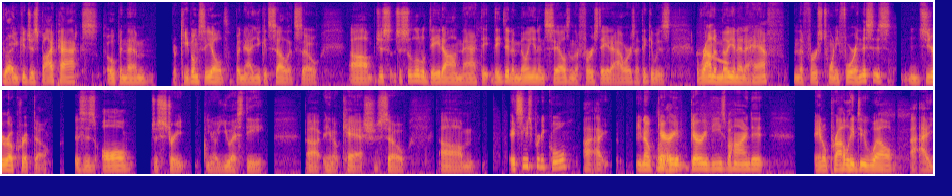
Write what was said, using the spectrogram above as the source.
Right. You could just buy packs, open them, or keep them sealed, but now you could sell it. So um, just just a little data on that. They, they did a million in sales in the first eight hours. I think it was around a million and a half in the first 24. And this is zero crypto. This is all just straight, you know, USD, uh, you know, cash. So um, it seems pretty cool. I, I you know, Gary like Gary Vee's behind it. It'll probably do well. I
